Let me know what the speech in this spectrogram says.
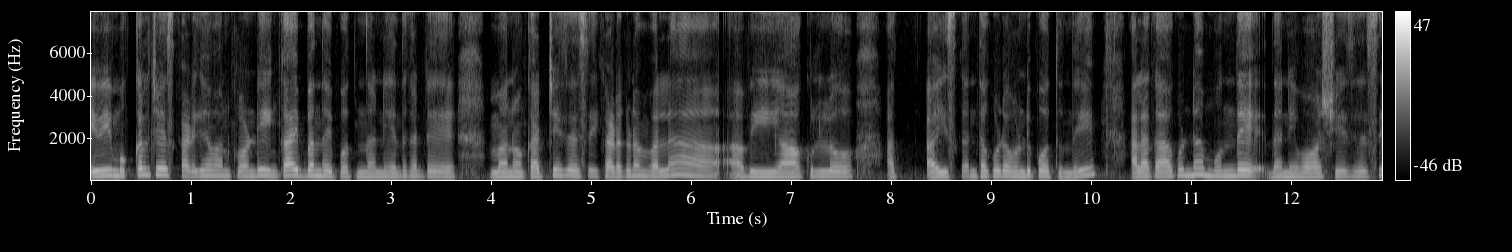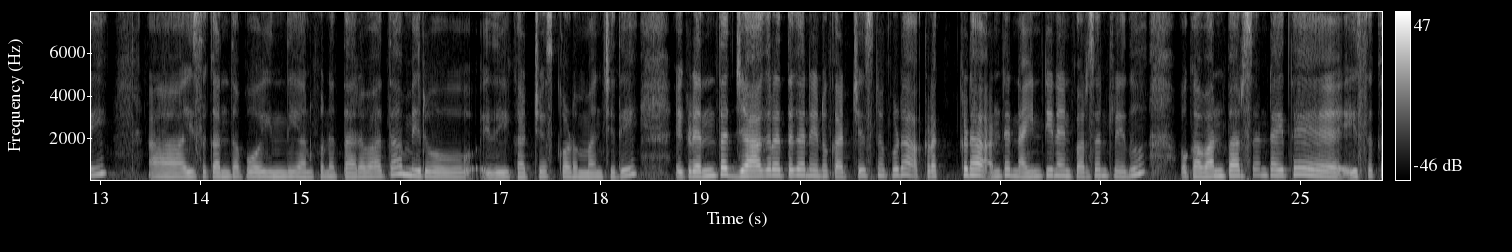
ఇవి ముక్కలు చేసి కడిగామనుకోండి ఇంకా ఇబ్బంది అయిపోతుందండి. ఎందుకంటే మనం కట్ చేసేసి కడగడం వల్ల అవి ఆకుల్లో అత్- ఆ ఇసుక అంతా కూడా ఉండిపోతుంది. అలా కాకుండా ముందే దాన్ని వాష్ చేసేసి ఆ ఇసుక అంతా పోయింది అనుకున్న తర్వాత మీరు ఇది కట్ చేసుకోవడం మంచిది. ఇక్కడ ఎంత జాగ్రత్తగా నేను కట్ చేసినా కూడా అక్కడక్కడ అంటే నైంటీ నైన్ పర్సెంట్ లేదు. ఒక వన్ పర్సెంట్ అయితే ఇసుక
